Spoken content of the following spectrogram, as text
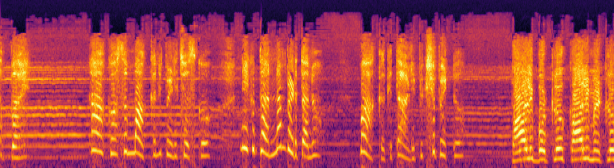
అబ్బాయ్ నా కోసం మా అక్కని పెళ్ళి చేసుకో. నీకు దండం పెడతాను. మా అక్కకి తాళి భిక్ష పెట్టు. తాళిబొట్లు కాలిమెట్లు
